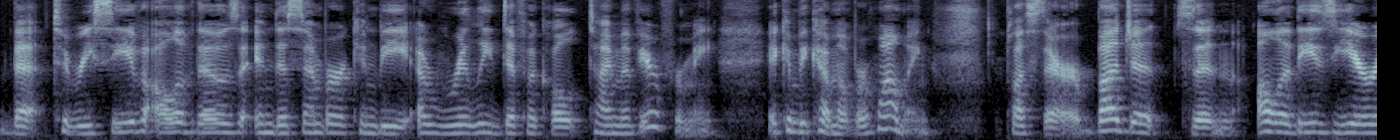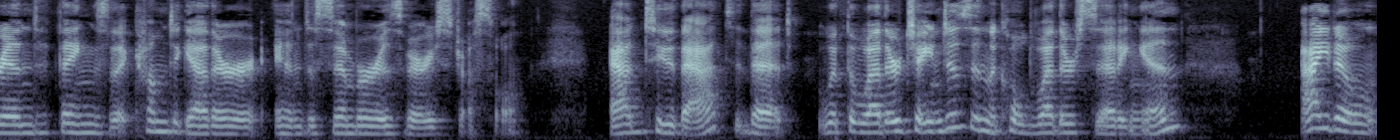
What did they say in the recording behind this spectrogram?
that to receive all of those in December can be a really difficult time of year for me. It can become overwhelming. Plus there are budgets and all of these year-end things that come together and December is very stressful. Add to that, that with the weather changes and the cold weather setting in, I don't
